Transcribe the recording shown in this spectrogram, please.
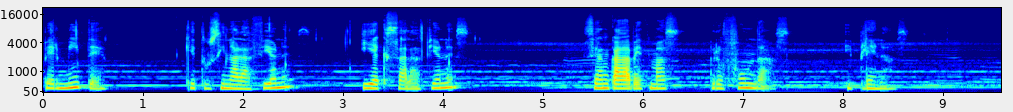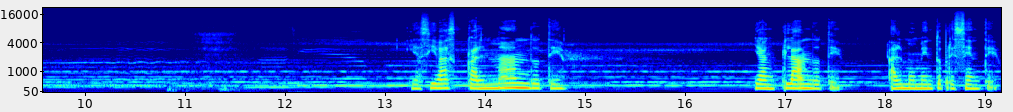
Permite que tus inhalaciones y exhalaciones sean cada vez más profundas y plenas. Y así vas calmándote y anclándote al momento presente.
